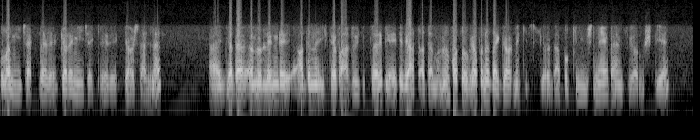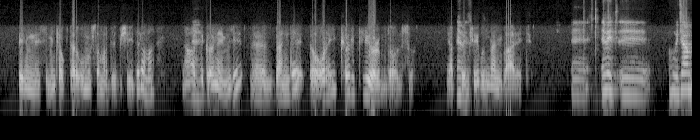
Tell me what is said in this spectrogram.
bulamayacakları, göremeyecekleri görseller. e, ya da ömürlerinde adını ilk defa duydukları bir edebiyat adamının fotoğrafını da görmek istiyorlar. Bu kimmiş, neye benziyormuş diye. Benim neslimin çok da umursamadığı bir şeydir ama artık evet. önemli. E, ben de orayı körüklüyorum doğrusu. Yaptığım evet. şey bundan ibaret. Evet, hocam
